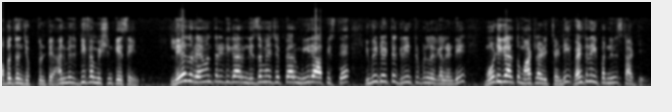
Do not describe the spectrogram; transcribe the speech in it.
అబద్ధం చెప్తుంటే ఆయన మీద డిఫమేషన్ కేసు వేయండి. లేదు రేవంత్ రెడ్డి గారు నిజమే చెప్పారు మీరే ఆపిస్తే ఇమీడియట్గా గ్రీన్ ట్రిబ్యునల్కి వెళ్ళండి మోడీ గారితో మాట్లాడించండి వెంటనే ఈ పనిని స్టార్ట్ చేయండి.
